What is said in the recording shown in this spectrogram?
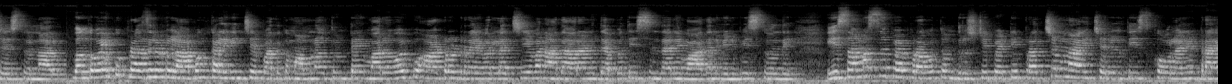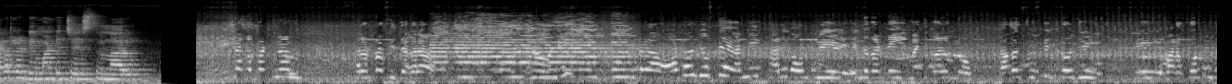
చేస్తున్నారు. ఒకవైపు ప్రజలకు లాభం కలిగించే పథకం అమలవుతుంటే మరోవైపు ఆటో డ్రైవర్ల జీవనాధారాన్ని దెబ్బతీసిందనే వాదన వినిపిస్తుంది. ఈ సమస్యపై ప్రభుత్వం దృష్టి పెట్టి ప్రత్యామ్నాయ చర్యలు తీసుకోవాలని డ్రైవర్లు డిమాండ్ చేస్తున్నారు. విశాఖపట్నం కలెక్టర్ ఆఫీస్ దగ్గర ఇక్కడ ఆటోలు చూస్తే అన్ని ఖాళీగా ఉంటున్నాయి. ఎందుకంటే ఈ మధ్యకాలంలో ఆగస్ట్ ఫిఫ్టీన్త్ రోజుని మన కుటుంబ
